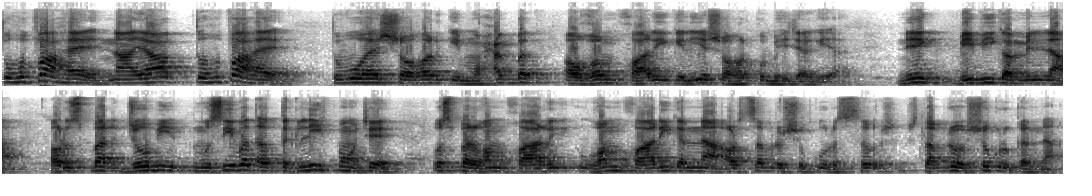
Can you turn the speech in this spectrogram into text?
तोहफ़ा है, नायाब तोहफ़ा है तो वो है शोहर की मोहब्बत और गम ख्वारी के लिए शोहर को भेजा गया। नेक बीवी का मिलना और उस पर जो भी मुसीबत और तकलीफ़ पहुँचे, उस पर गम ख्वारी गम ख्वारी करना और सब्र शुक्र सब्र शुक्र करना।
